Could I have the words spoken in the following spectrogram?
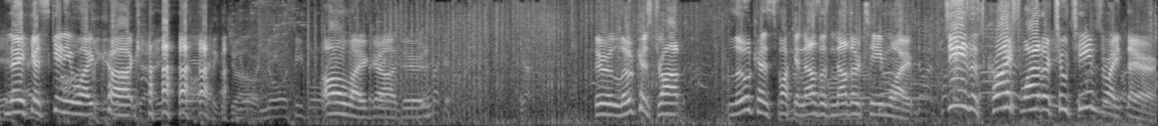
yeah. Naked, skinny white cock. you out, Jay. I Yeah. figured you You're a naughty boy. Oh my That's okay. God, dude. Dude, Lucas dropped. Lucas fucking now there's another team wipe. Jesus Christ, why are there two teams right there?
